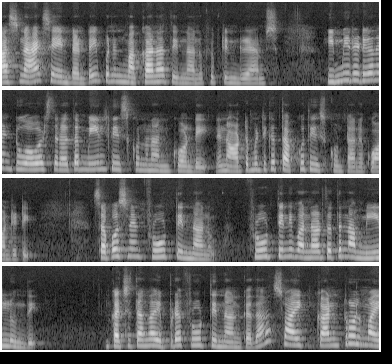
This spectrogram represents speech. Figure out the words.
ఆ స్నాక్స్ ఏంటంటే ఇప్పుడు నేను మకానా తిన్నాను ఫిఫ్టీన్ గ్రామ్స్. ఇమ్మీడియట్గా నేను టూ అవర్స్ తర్వాత మీల్ తీసుకున్నాను అనుకోండి నేను ఆటోమేటిక్గా తక్కువ తీసుకుంటాను క్వాంటిటీ. సపోజ్ నేను ఫ్రూట్ తిన్నాను ఫ్రూట్ తిని వన్ అవర్ తర్వాత నా మీల్ ఉంది. ఖచ్చితంగా ఇప్పుడే ఫ్రూట్ తిన్నాను కదా so I control my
